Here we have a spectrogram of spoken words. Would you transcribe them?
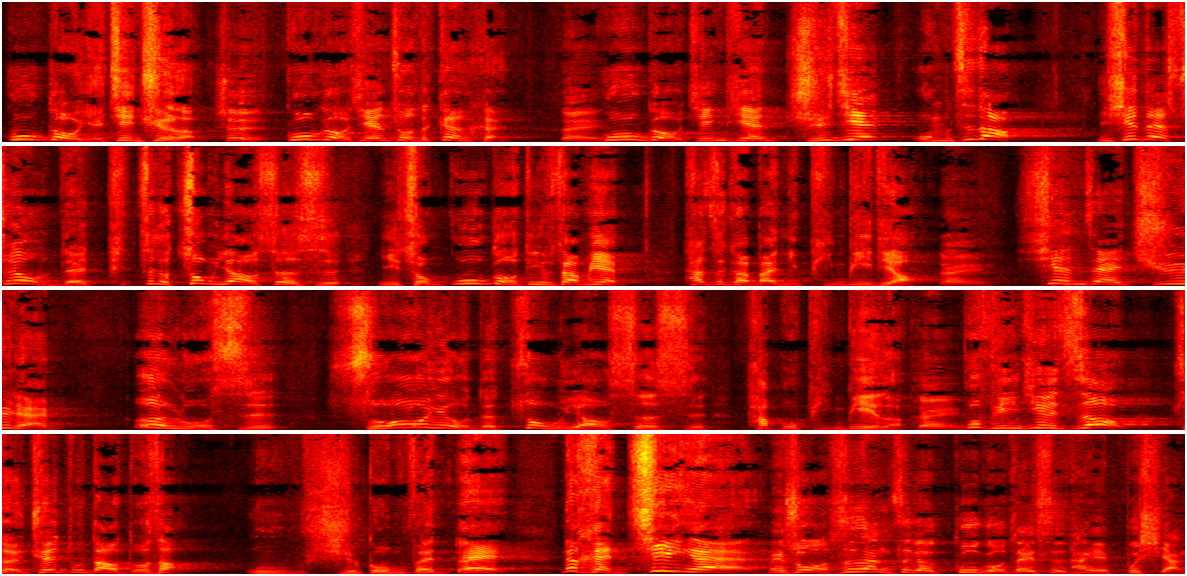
Google 也进去了，是。Google 今天做的更狠，对，Google 今天直接我们知道，你现在所有的这个重要设施，你从 Google 地图上面，它这个把你屏蔽掉，对，现在居然俄罗斯所有的重要设施它不屏蔽了，对，不屏蔽了之后，准确度到多少？五十公分，哎，那很近哎，没错。实际上，这个 Google 这一次他也不想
